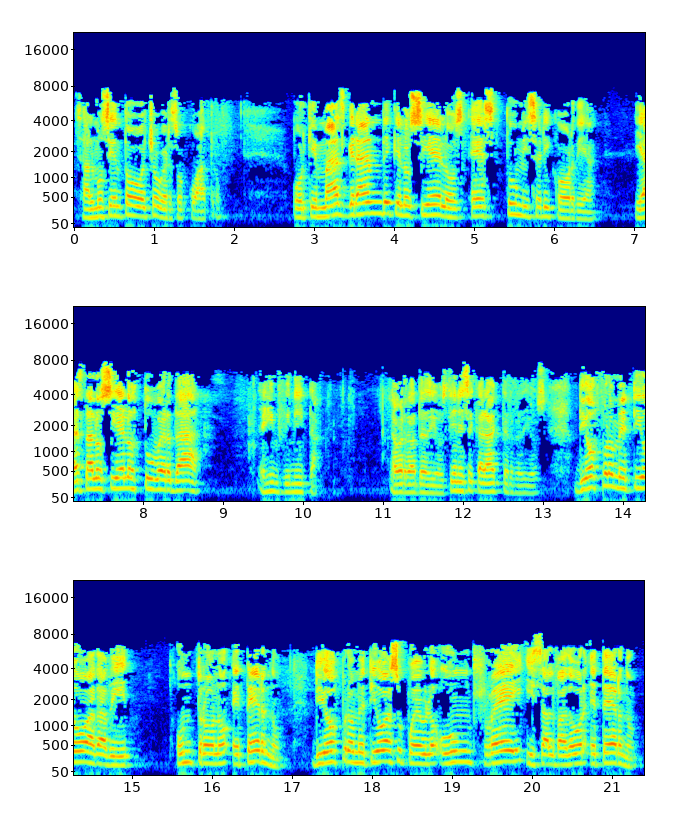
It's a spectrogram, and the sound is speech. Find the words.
Salmo 108, verso 4. Porque más grande que los cielos es tu misericordia, y hasta los cielos tu verdad es infinita. La verdad de Dios, tiene ese carácter de Dios. Dios prometió a David un trono eterno. Dios prometió a su pueblo un rey y salvador eterno.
